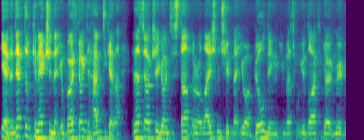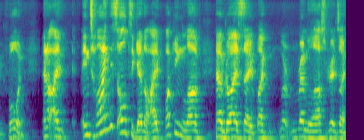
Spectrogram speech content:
yeah the depth of connection that you're both going to have together. And that's actually going to stunt the relationship that you are building if that's what you'd like to go moving forward and i in tying this all together i fucking love how guys say like remember the last retreat it's like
